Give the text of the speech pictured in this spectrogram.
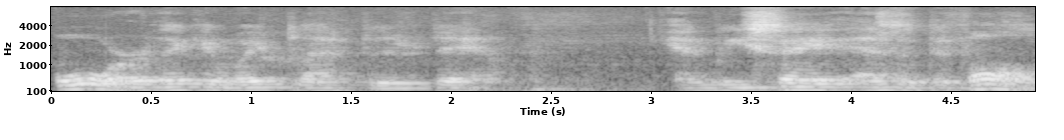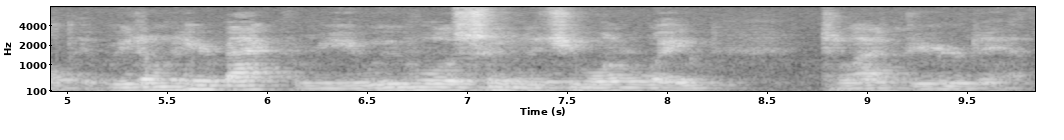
or they can wait till after their death. And we say, as a default, if we don't hear back from you, we will assume that you want to wait till after your death.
